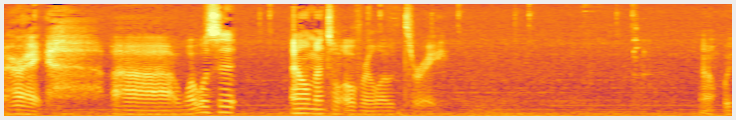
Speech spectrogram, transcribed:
Alright, uh, what was it? Elemental Overload 3. Oh, we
